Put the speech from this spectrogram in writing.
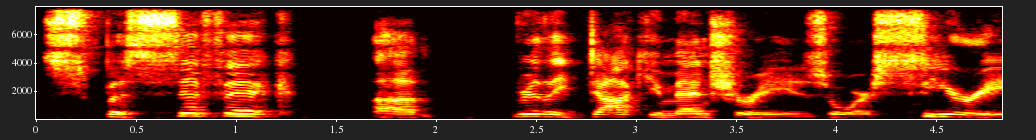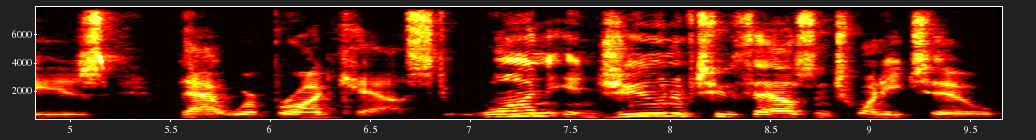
specific, uh, really documentaries or series that were broadcast. One in June of 2022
